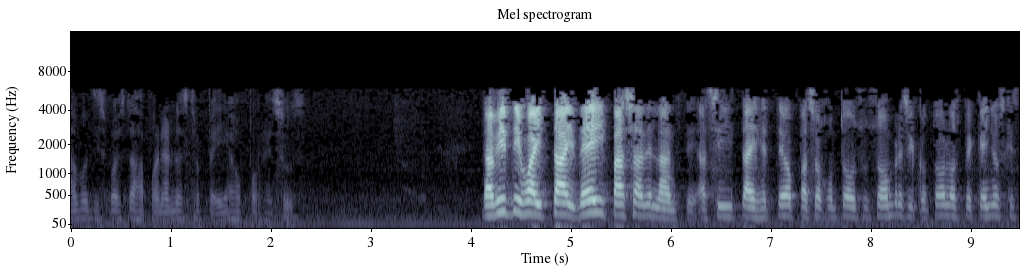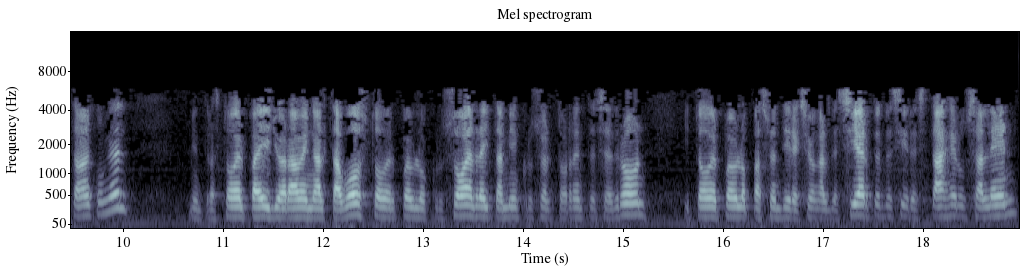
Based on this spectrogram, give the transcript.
estamos dispuestos a poner nuestro pellejo por Jesús. David dijo a Itai, ve y pasa adelante. Así Itai Geteo pasó con todos sus hombres y con todos los pequeños que estaban con él Mientras todo el país lloraba en alta voz, todo el pueblo cruzó, el rey también cruzó el torrente Cedrón y todo el pueblo pasó en dirección al desierto, es decir, está Jerusalén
